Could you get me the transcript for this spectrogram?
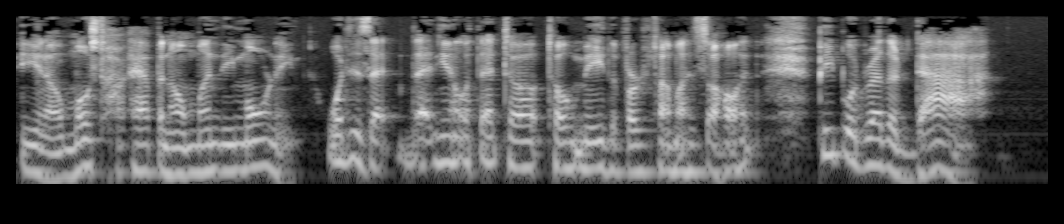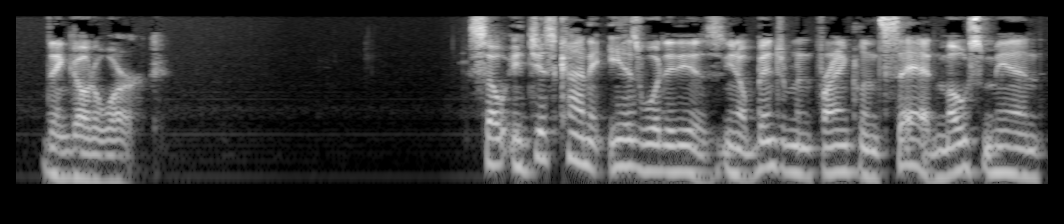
you know, most happen on Monday morning. What is that? That you know what that to- told me the first time I saw it? People would rather die than go to work. So it just kind of is what it is. You know, Benjamin Franklin said most men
